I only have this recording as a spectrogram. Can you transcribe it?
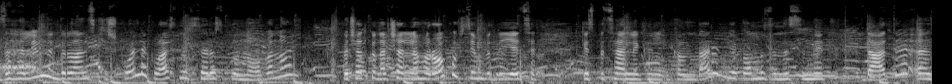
Взагалі в нідерландській школі класно все розплановано. З початку навчального року всім видається такий спеціальний кал- календар, в якому занесені дати е,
